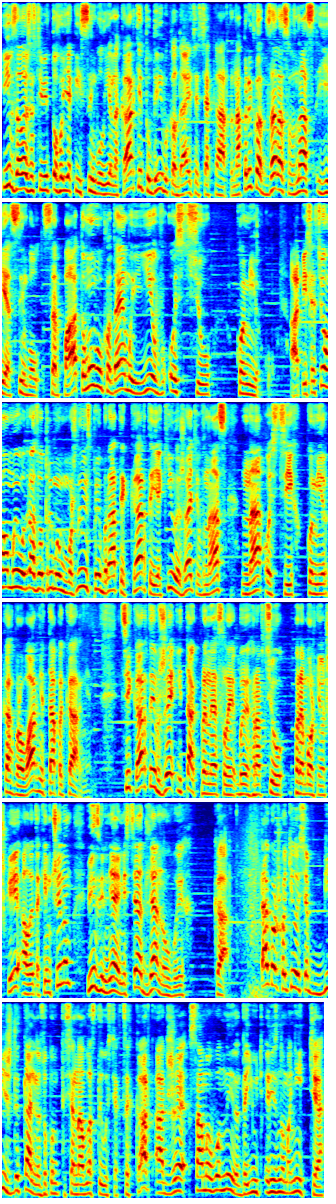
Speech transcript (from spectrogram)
І в залежності від того, який символ є на карті, туди і викладається ця карта. Наприклад, зараз в нас є символ серпа, тому ми викладаємо її в ось цю комірку. А після цього ми одразу отримуємо можливість прибрати карти, які лежать в нас на ось цих комірках броварні та пекарні. Ці карти вже і так принесли би гравцю переможні очки, але таким чином він звільняє місця для нових карт. Також хотілося б більш детально зупинитися на властивостях цих карт, адже саме вони надають різноманіття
